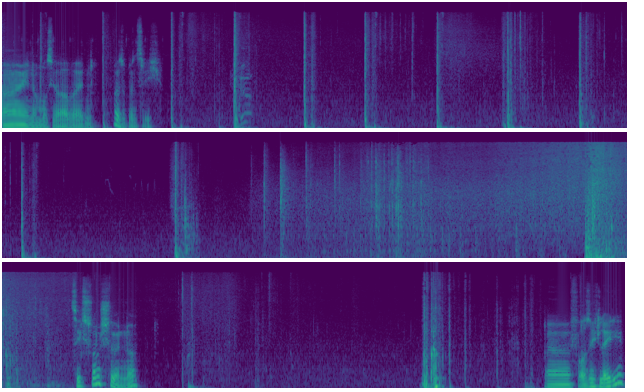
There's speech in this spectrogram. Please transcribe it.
Einer muss ja arbeiten. Also bin's ich. Sieht schon schön, ne? Äh, Vorsicht, Lady.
